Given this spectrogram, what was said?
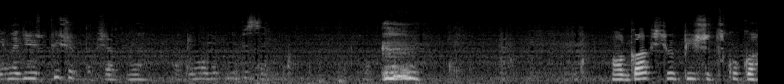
Я надеюсь, пишет там сейчас, я, а то может не писать. Ага, все пишет. Сколько?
